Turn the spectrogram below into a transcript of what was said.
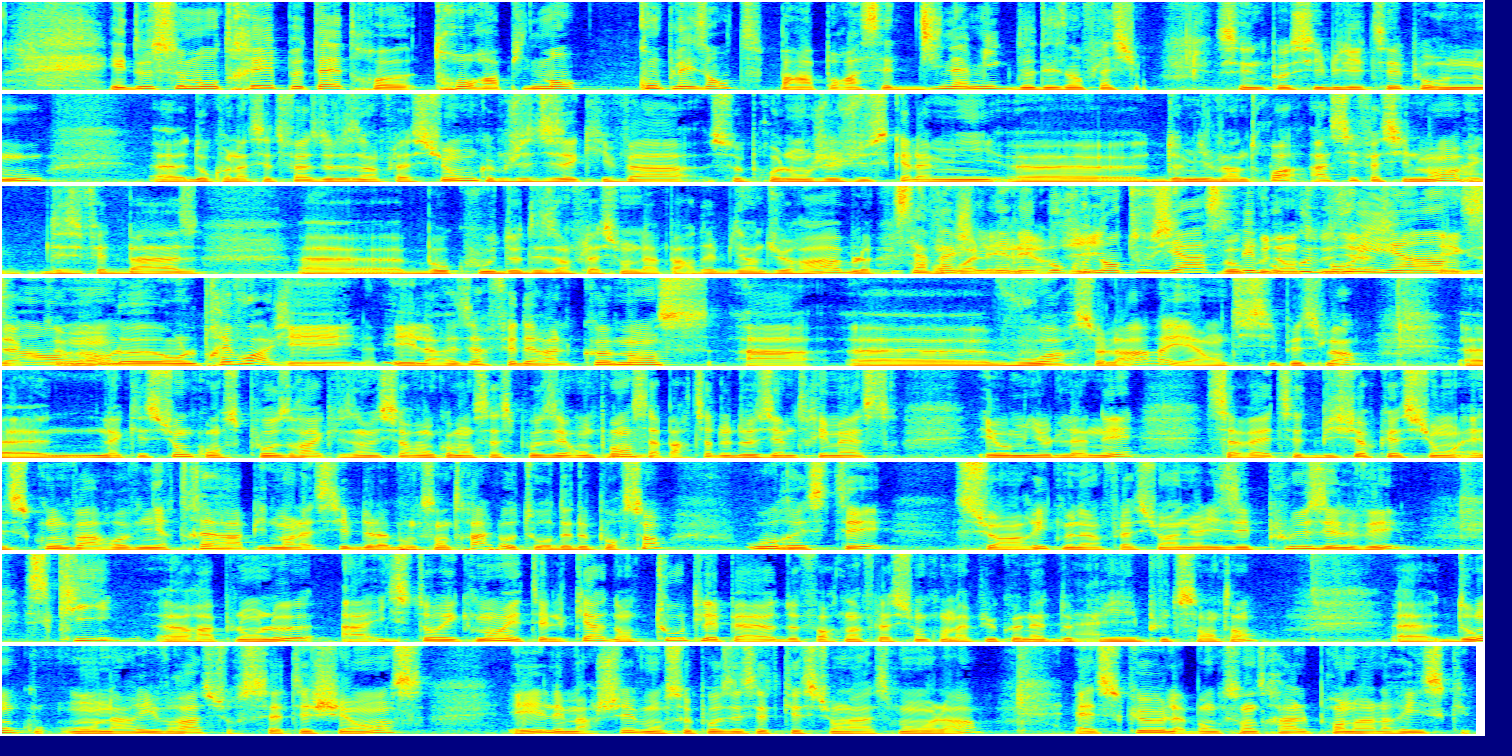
et de se montrer peut-être trop rapidement complaisante par rapport à cette dynamique de désinflation C'est une possibilité pour nous. Euh, donc on a cette phase de désinflation, comme je disais, qui va se prolonger jusqu'à la mi-2023 euh, assez facilement, avec des effets de base, euh, beaucoup de désinflation de la part des biens durables. Ça va générer beaucoup d'enthousiasme et beaucoup de bruit. Hein, exactement. on, le, prévoit. Et, et, la Réserve fédérale commence à voir cela et à anticiper cela. la question qu'on se posera et que les investisseurs vont commencer à se poser, on pense à partir du deuxième trimestre et au milieu de l'année, ça va être cette bifurcation. Est-ce qu'on va revenir très très rapidement la cible de la Banque centrale, autour des 2%, ou rester sur un rythme d'inflation annualisé plus élevé, ce qui, euh, rappelons-le, a historiquement été le cas dans toutes les périodes de forte inflation qu'on a pu connaître depuis plus de 100 ans. Euh, donc on arrivera sur cette échéance et les marchés vont se poser cette question-là à ce moment-là. Est-ce que la Banque centrale prendra le risque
